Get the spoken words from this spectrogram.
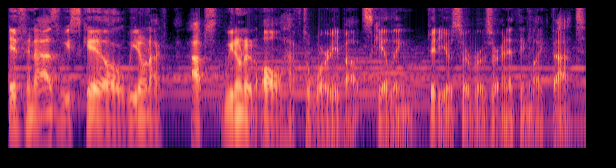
if and as we scale, we don't abs- we don't at all have to worry about scaling video servers or anything like that.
